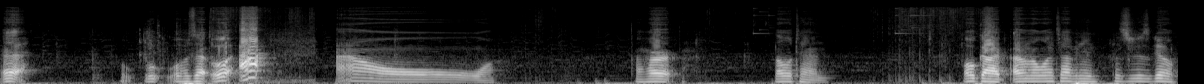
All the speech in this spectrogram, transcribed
Ugh. what was that? Oh, ah! Ow. I hurt. Level 10. Oh god, I don't know what's happening. Let's just go.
